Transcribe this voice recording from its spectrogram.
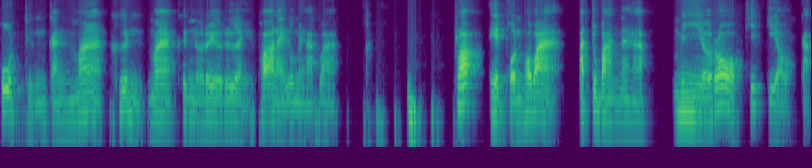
พูดถึงกันมากขึ้นมากขึ้นเรื่อยๆ เพราะอะไรรู้ไหมครับว่า เพราะเหตุผลเพราะว่าปัจจุบันนะครับ มีโรคที่เกี่ยวกับ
